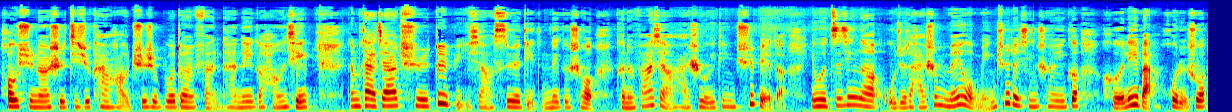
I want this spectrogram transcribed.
后续呢是继续看好趋势波段反弹的一个行情。那么大家去对比一下四月底的那个时候，可能发现还是有一定区别的。因为资金呢，我觉得还是没有明确的形成一个合力吧，或者说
